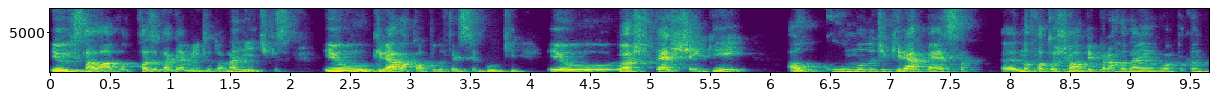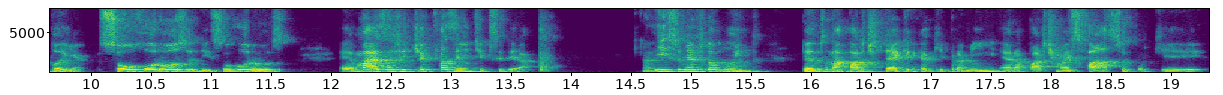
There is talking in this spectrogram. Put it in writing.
eu instalava, fazia o tagamento do Analytics, eu criava a cópia do Facebook, eu, eu até cheguei ao cúmulo de criar peça uh, no Photoshop para rodar em alguma campanha. Sou horroroso nisso, horroroso. É, mas a gente tinha que fazer, a gente tinha que se virar. Isso me ajudou muito, tanto na parte técnica, que para mim era a parte mais fácil, porque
